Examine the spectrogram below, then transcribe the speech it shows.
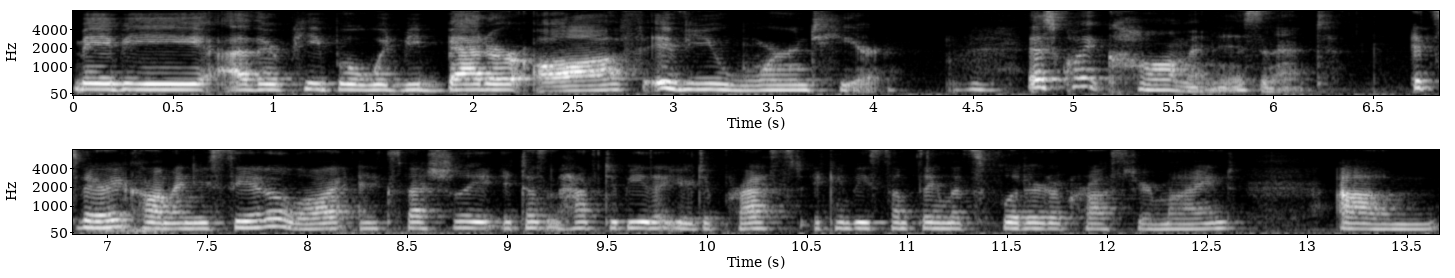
maybe other people would be better off if you weren't here, that's quite common, isn't it? It's very common. You see it a lot, and especially it doesn't have to be that you're depressed. It can be something that's flittered across your mind. Um,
